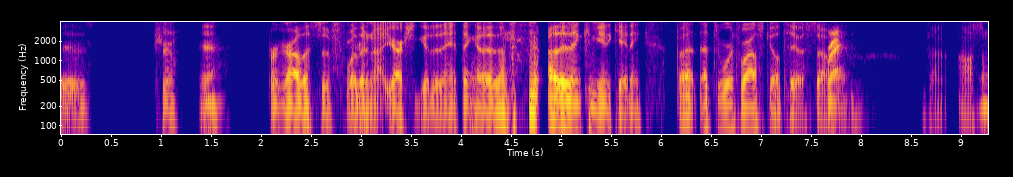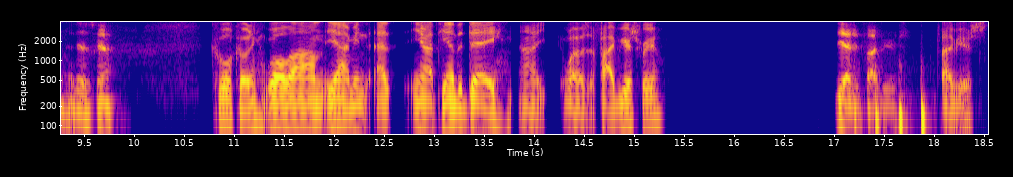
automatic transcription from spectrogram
it is. True. Yeah. Regardless of whether or not you're actually good at anything other than other than communicating, but that's a worthwhile skill too. So Right. but awesome. It is. Yeah. Cool, Cody. Well, um, yeah, I mean, at you know, at the end of the day, uh, what was it? Five years for you? Yeah. I did five years. Five years,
